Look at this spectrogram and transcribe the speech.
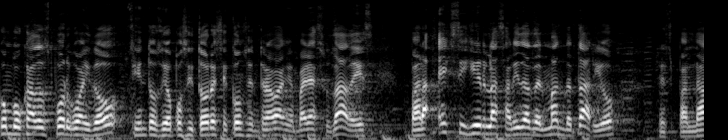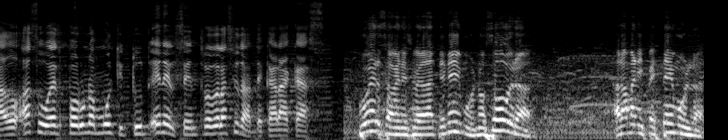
Convocados por Guaidó, cientos de opositores se concentraban en varias ciudades para exigir la salida del mandatario, respaldado a su vez por una multitud en el centro de la ciudad de Caracas. Fuerza Venezuela, la tenemos, nos sobra. Ahora manifestémosla.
